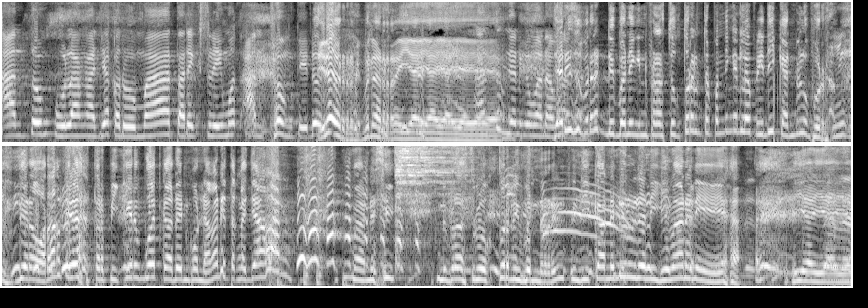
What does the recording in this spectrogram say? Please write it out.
Antum pulang aja ke rumah, tarik selimut, antum tidur. Tidur, bener. Iya iya iya iya. iya. Antum jangan ke mana-mana. Jadi sebenarnya dibanding infrastruktur yang terpenting adalah pendidikan dulu pur. Biar orang tidak terpikir buat keadaan kondangan di tengah jalan. Gimana sih infrastruktur dibenerin pendidikannya dulu dan nih gimana nih? Ya. Iya iya iya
